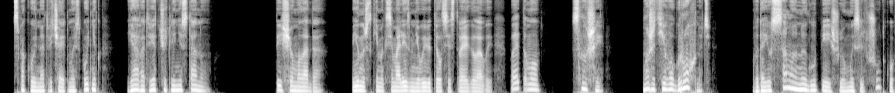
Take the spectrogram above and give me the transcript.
— спокойно отвечает мой спутник. Я в ответ чуть ли не стану. «Ты еще молода. Юношеский максимализм не выветрился из твоей головы, поэтому...» «Слушай, может, его грохнуть?» Выдаю самую наиглупейшую мысль в шутку,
